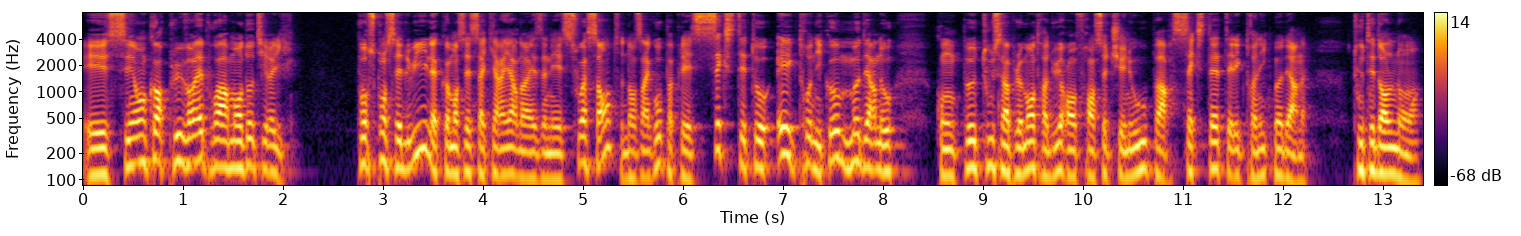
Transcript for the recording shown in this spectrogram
Et c'est encore plus vrai pour Armando Tirelli. Pour ce qu'on sait de lui, il a commencé sa carrière dans les années 60 dans un groupe appelé Sexteto Electronico Moderno, qu'on peut tout simplement traduire en français de chez nous par Sextet électronique moderne. Tout est dans le nom. Hein.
